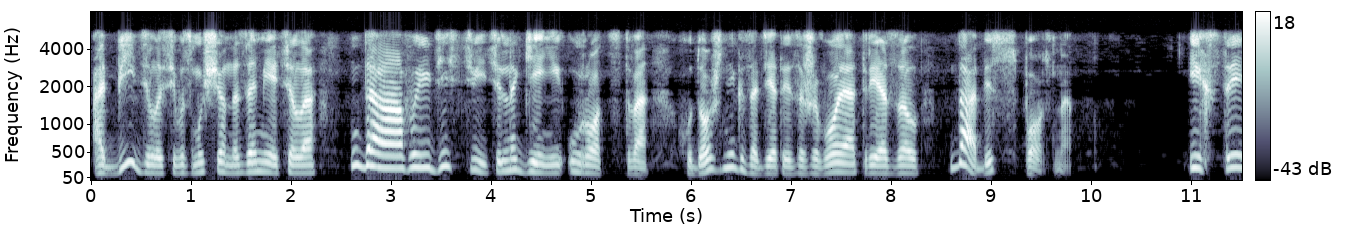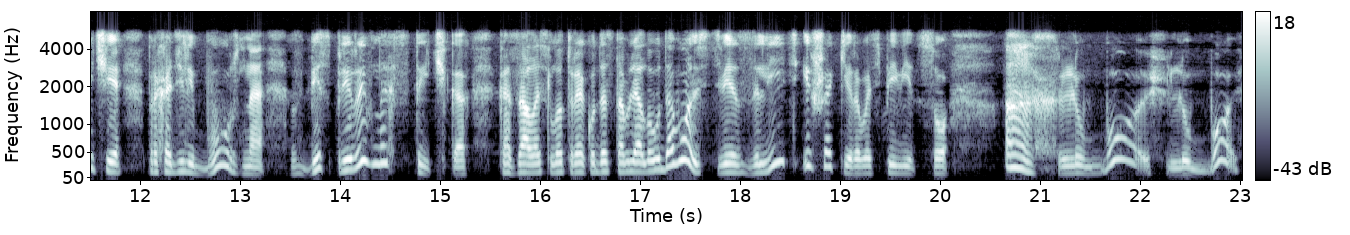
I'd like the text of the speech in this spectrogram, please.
обиделась и возмущенно заметила, «Да, вы действительно гений уродства». Художник, задетый за живое, отрезал, «Да, бесспорно». Их встречи проходили бурно, в беспрерывных стычках. Казалось, Лотреку доставляло удовольствие злить и шокировать певицу. «Ах, любовь, любовь!»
